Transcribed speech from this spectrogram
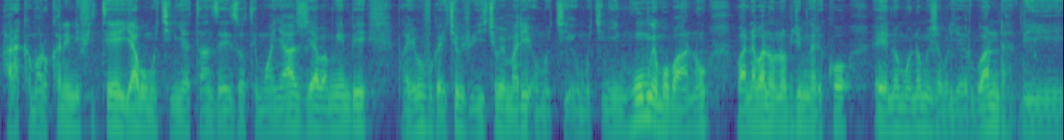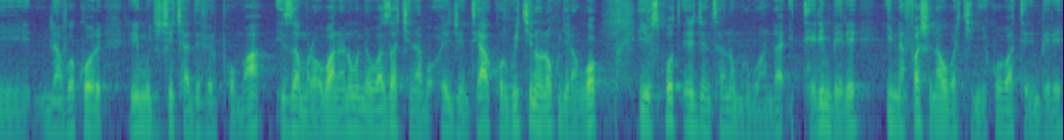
hari akamaro kanini ifite yaba umukinnyi yatanze izo témoignage yaba mwembi mwajya muvuga icyo bimariye umuki- umukinnyi nk'umwe mu bantu banaba noneho by'umwihariko eh, no mu ijambo rya Rwanda navuga ko riri mu gice cya development izamura abo bana n'ubundi bazakenera abo agent. Hakorwa iki noneho kugira ngo iyo sport agent hano mu Rwanda itere imbere inafashe n'abo bakinnyi kuba batera imbere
